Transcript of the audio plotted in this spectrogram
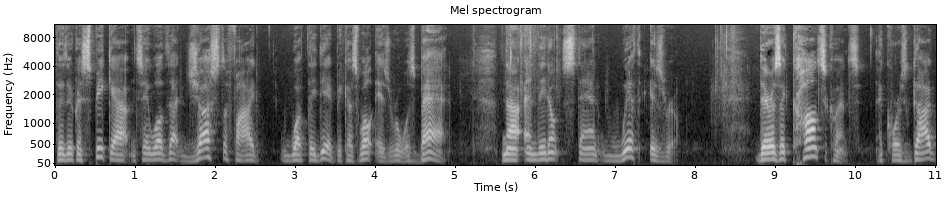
That they're going to speak out and say, well, that justified what they did because, well, Israel was bad. Now, and they don't stand with Israel. There is a consequence. Of course, God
